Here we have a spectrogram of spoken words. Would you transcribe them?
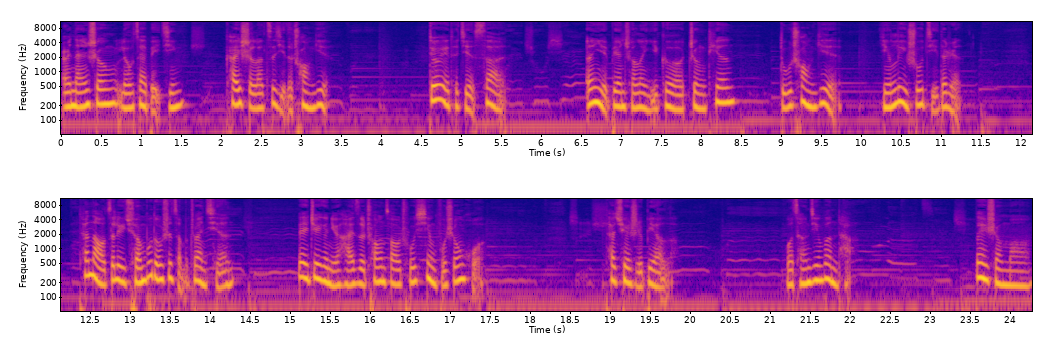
而男生留在北京，开始了自己的创业。Do It 解散，恩也变成了一个整天读创业、盈利书籍的人。他脑子里全部都是怎么赚钱，为这个女孩子创造出幸福生活。他确实变了。我曾经问他：“为什么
